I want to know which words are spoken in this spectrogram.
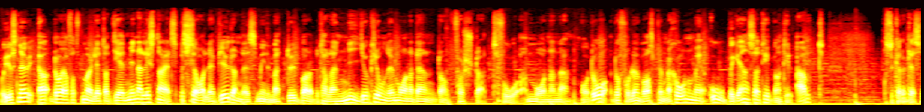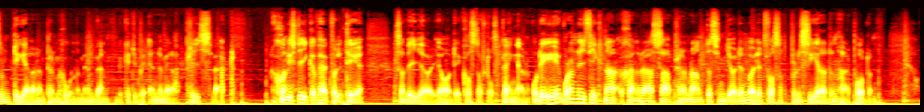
Och just nu, ja, då har jag fått möjlighet att ge mina lyssnare ett specialerbjudande som innebär att du bara betalar 9 kronor i månaden de första två månaderna. Och då, då får du en basprenumeration med obegränsad tillgång till allt. Och så kan du dessutom dela den prenumerationen med en vän, vilket ju blir ännu mer prisvärt. Journalistik av hög kvalitet som vi gör, ja det kostar förstås pengar. Och det är våra nyfikna, generösa prenumeranter som gör det möjligt för oss att producera den här podden.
